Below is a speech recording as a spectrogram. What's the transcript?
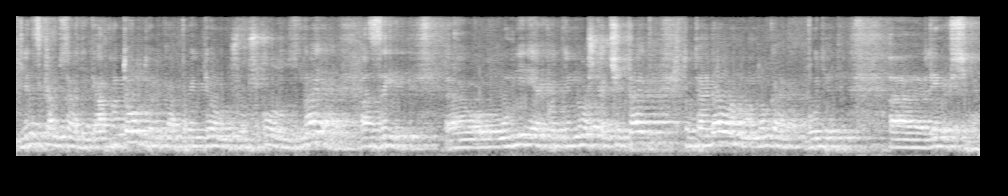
в детском садике, а потом только придем уже в школу, зная азы, э, умея хоть немножко читать, то тогда вам намного будет легче.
